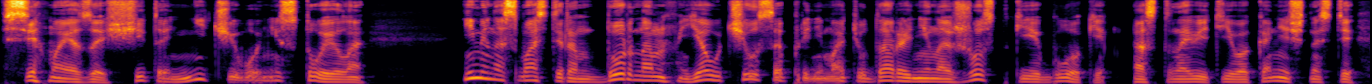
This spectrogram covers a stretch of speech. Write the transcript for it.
вся моя защита ничего не стоила. Именно с мастером Дорном я учился принимать удары не на жесткие блоки, остановить его конечности –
